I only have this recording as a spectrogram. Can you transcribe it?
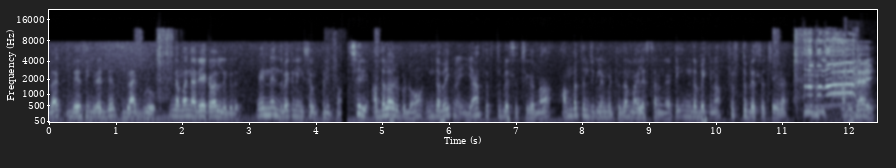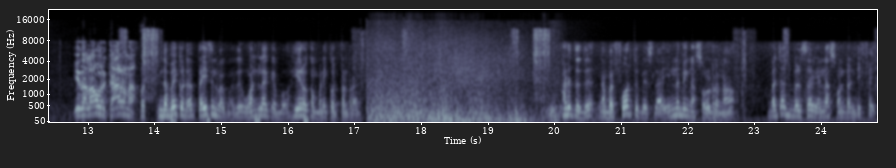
black blazing red black blue இந்த மாதிரி நிறைய கலர் இருக்குது. வேணும்னா இந்த பைக்கை நீங்கள் செலக்ட் பண்ணிக்கலாம். சரி அதெல்லாம் இருக்கட்டும். இந்த பைக் நான் ஏன் ஃபிஃப்த் பிளேஸ் வச்சுக்கிறேன்னா ஐம்பத்தஞ்சு கிலோமீட்டர் தான் மைலேஜ் தரங்காட்டி இந்த பைக்கை நான் ஃபிஃப்த் பிளேஸ் வச்சுக்கிறேன். டேய் இதெல்லாம் ஒரு காரணம். இந்த பைக்கோட ப்ரைஸ்னு பார்க்கும்போது one lakh above Hero company quote பண்ணுறாங்க அடுத்தது நம்பர் ஃபோர்த்து பிளேஸில் என்ன பைக் நான் சொல்கிறேன்னா Bajaj Pulsar NS one twenty five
